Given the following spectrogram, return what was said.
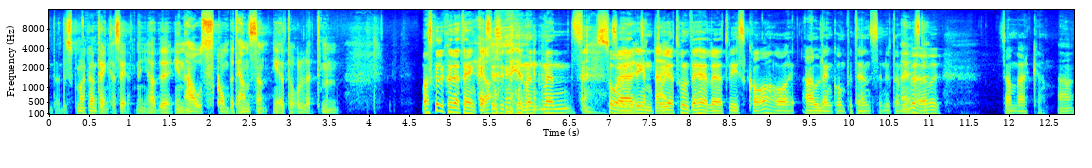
Det skulle man kunna tänka sig, att ni hade in-house-kompetensen helt och hållet. Men Man skulle kunna tänka sig det, men, men så, Så är det inte. Och jag tror inte heller att vi ska ha all den kompetensen, utan vi det. behöver samverka. Ja.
